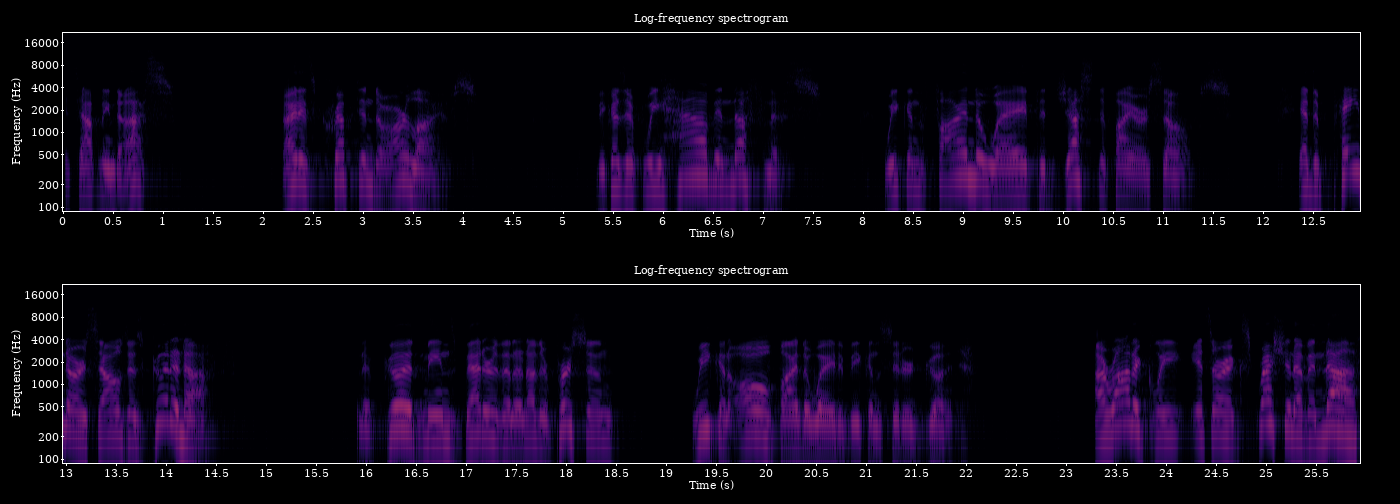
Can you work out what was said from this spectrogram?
it's happening to us. Right? It's crept into our lives. Because if we have enoughness, we can find a way to justify ourselves and to paint ourselves as good enough. And if good means better than another person, we can all find a way to be considered good. Ironically, it's our expression of enough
